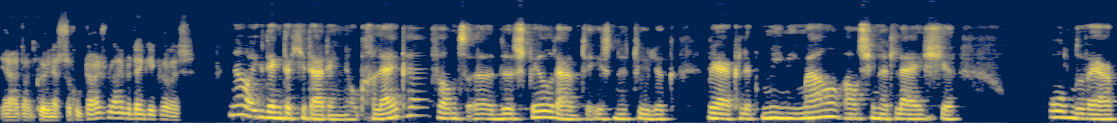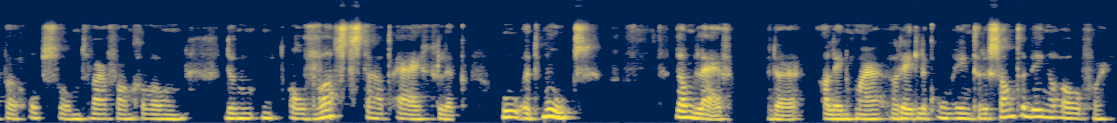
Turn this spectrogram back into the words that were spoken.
ja, dan kun je net zo goed thuis blijven, denk ik wel eens. Nou, ik denk dat je daarin ook gelijk hebt, want uh, de speelruimte is natuurlijk werkelijk minimaal. Als je het lijstje onderwerpen opzomt waarvan gewoon de, al vast staat eigenlijk hoe het moet, dan blijven er alleen nog maar redelijk oninteressante dingen over.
